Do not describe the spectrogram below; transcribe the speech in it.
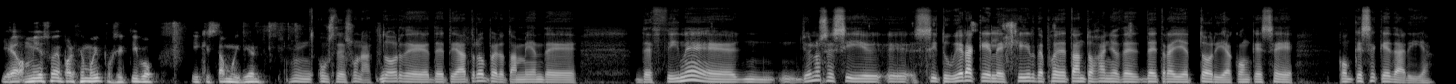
Y a mí eso me parece muy positivo y que está muy bien. Mm, usted es un actor de, teatro, pero también de, cine. Yo no sé si, eh, si tuviera que elegir después de tantos años de, trayectoria, ¿con qué se, con qué se quedaría?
